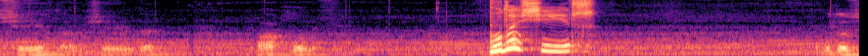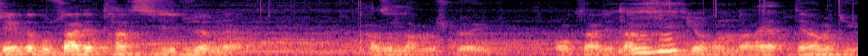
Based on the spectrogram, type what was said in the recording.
şehir tabii şehirde. Farklı olur. Bu da şehir. Bu da şehir de bu sadece taksicilik üzerine hazırlanmış bir oyun. O sadece taksicilik yok. Onda hayat devam ediyor.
